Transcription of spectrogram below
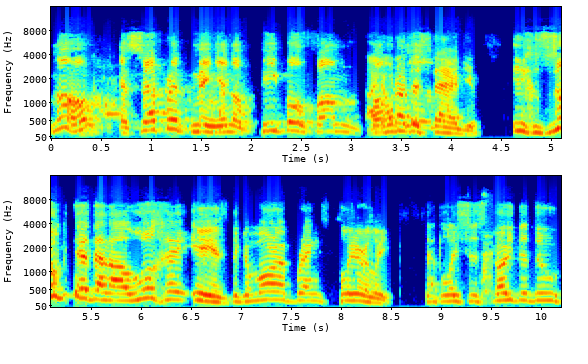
No, a separate minyan of people from. from I don't the, understand you. Ich zugte that aluche is the Gemara brings clearly that Lysis is going to do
